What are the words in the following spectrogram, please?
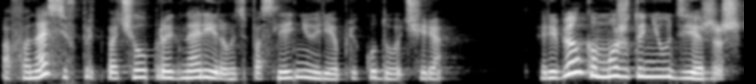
Афанасьев предпочел проигнорировать последнюю реплику дочери. «Ребенка, может, и не удержишь.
